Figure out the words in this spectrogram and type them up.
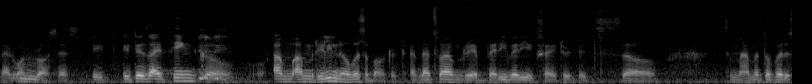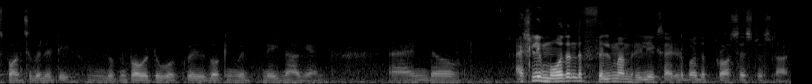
That one process. It, it is, I think, uh, I'm, I'm really nervous about it, and that's why I'm re- very, very excited. It's uh, it's a mammoth of a responsibility. I'm looking forward to work with, working with Meghna again, and uh, actually more than the film, I'm really excited about the process to start.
